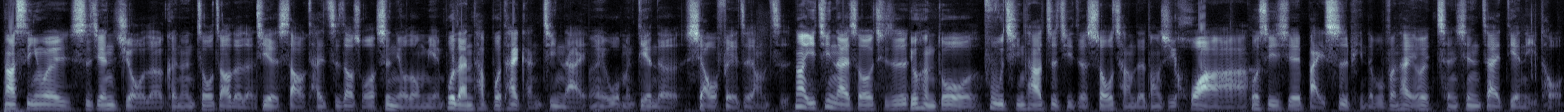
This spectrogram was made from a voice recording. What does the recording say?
那是因为时间久了，可能周遭的人介绍才知道说是牛肉面，不然他不太敢进进来。哎，我们店的消费这样子。那一进来的时候，其实有很多我父亲他。自己的收藏的东西，画啊，或是一些摆饰品的部分，他也会呈现在店里头。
